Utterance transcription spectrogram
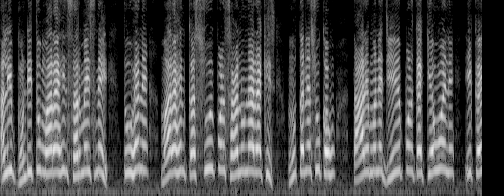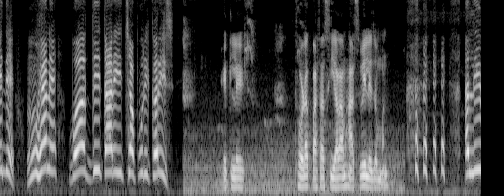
અલી ભૂંડી તું મારા હિન શરમાઈશ નહીં. તું હે ને મારા હિન કશું પણ સાનું ના રાખીશ. હું તને શું કહું? તારે મને જે પણ કાંઈ કહેવું હોય ને એ કહી દે. હું હે ને બધી તારી ઈચ્છા પૂરી કરીશ. એટલે થોડાક પાછા શિયાળામાં હાસવી લેજો મને. અલી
